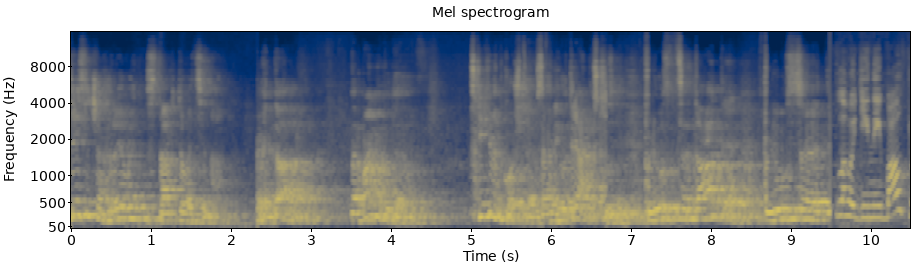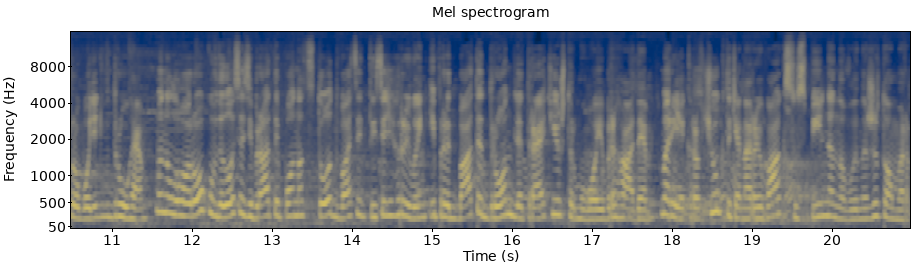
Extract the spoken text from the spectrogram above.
тисяча гривень стартова ціна. Да? Нормально буде? Скільки він коштує взагалі? От реально скільки? Плюс цитати, плюс е, Благодійний бал проводять вдруге. Минулого року вдалося зібрати понад 120 тисяч гривень і придбати дрон для третьої штурмової бригади. Марія Кравчук, Тетяна Ривак, Суспільне новини Житомир.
